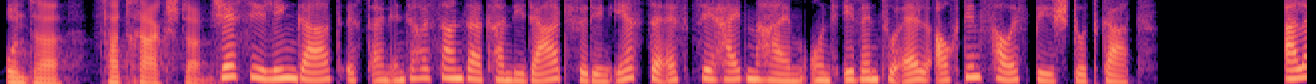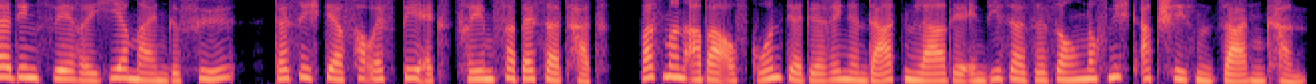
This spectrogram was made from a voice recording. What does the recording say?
unter Vertrag stand. Jesse Lingard ist ein interessanter Kandidat für den 1. FC Heidenheim und eventuell auch den VfB Stuttgart. Allerdings wäre hier mein Gefühl, dass sich der VfB extrem verbessert hat, was man aber aufgrund der geringen Datenlage in dieser Saison noch nicht abschließend sagen kann.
